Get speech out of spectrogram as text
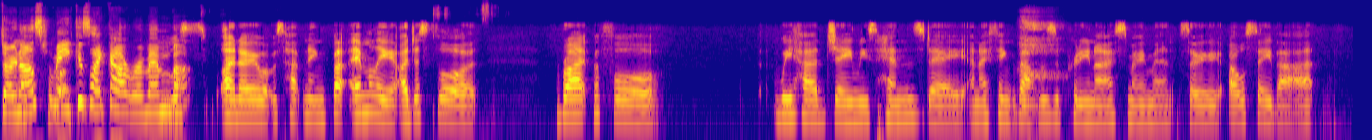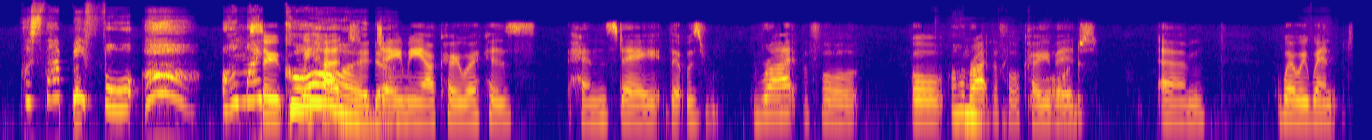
Don't ask to me because I can't remember. was- I know what was happening, but Emily, I just thought right before we had Jamie's Hens Day, and I think that was a pretty nice moment. So I'll say that. Was that before? Oh my so god! we had Jamie, our co-worker's Hens Day, that was right before, or Oh right before COVID, um, where we went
